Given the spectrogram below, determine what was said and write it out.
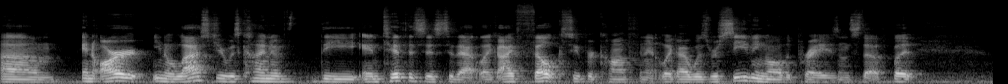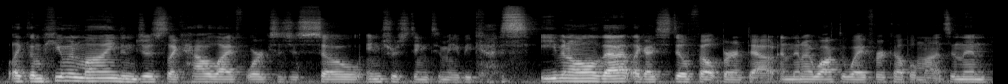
Um, and art, you know, last year was kind of the antithesis to that. Like I felt super confident, like I was receiving all the praise and stuff, but like the human mind and just like how life works is just so interesting to me because even all of that, like I still felt burnt out. And then I walked away for a couple months and then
